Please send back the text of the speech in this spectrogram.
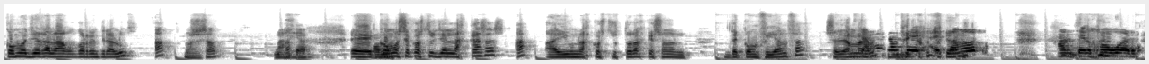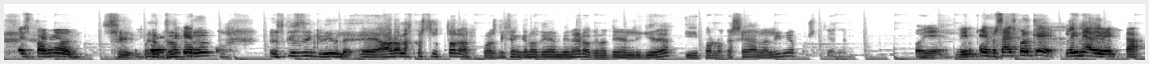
¿Cómo llega el agua corriente y la luz? Ah, no se sabe. Magia. Eh, ¿Cómo? ¿Cómo se construyen las casas? Ah, hay unas constructoras que son de confianza. Se llaman. Estamos ante, confianza. estamos ante el Howard español. Sí, que- es que es increíble. Eh, ahora las constructoras pues dicen que no tienen dinero, que no tienen liquidez y por lo que sea en la línea, pues tienen. Oye, eh, ¿sabes por qué? Línea directa.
